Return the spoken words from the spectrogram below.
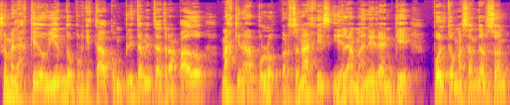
yo me las quedo viendo porque estaba completamente atrapado, más que nada por los personajes y de la manera en que Paul Thomas Anderson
